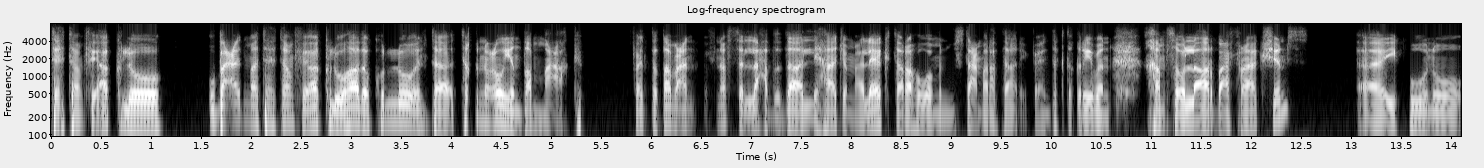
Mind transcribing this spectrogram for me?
تهتم في أكله. وبعد ما تهتم في أكله وهذا كله أنت تقنعه ينضم معك. فأنت طبعا في نفس اللحظة ذا اللي هاجم عليك ترى هو من مستعمرة ثانية فعندك تقريبا خمسة ولا أربع fractions يكونوا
